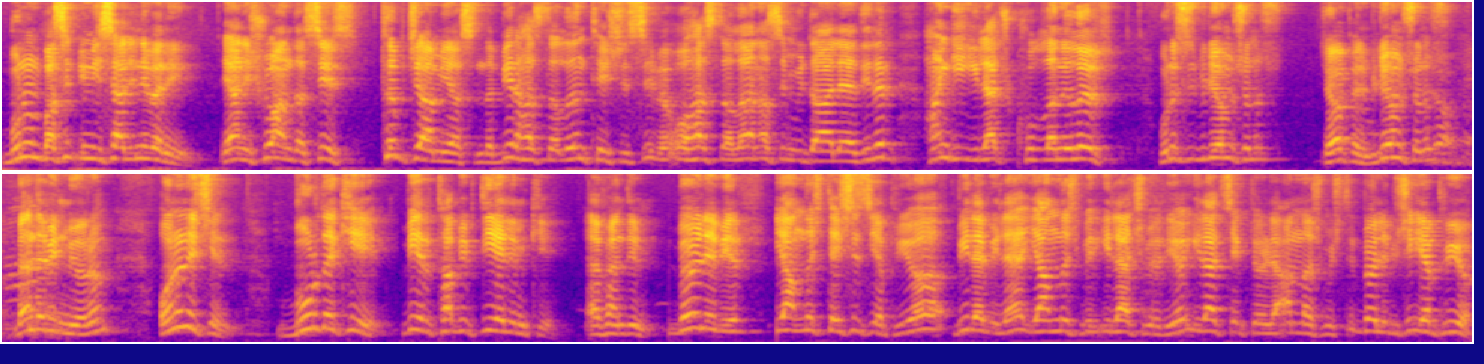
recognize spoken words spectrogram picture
Bunun basit bir misalini vereyim. Yani şu anda siz tıp camiasında bir hastalığın teşhisi ve o hastalığa nasıl müdahale edilir, hangi ilaç kullanılır? Bunu siz biliyor musunuz? Cevap verin. Biliyor musunuz? Ben de bilmiyorum. Onun için buradaki bir tabip diyelim ki efendim böyle bir yanlış teşhis yapıyor. Bile bile yanlış bir ilaç veriyor. İlaç sektörüyle anlaşmıştır. Böyle bir şey yapıyor.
